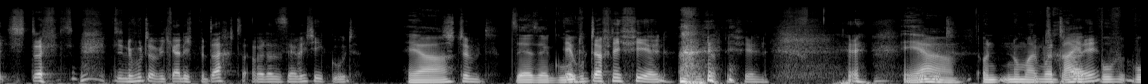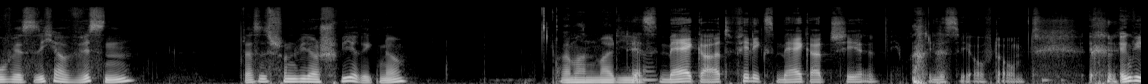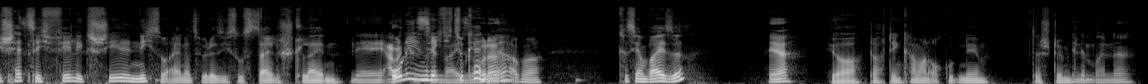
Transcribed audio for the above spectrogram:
Stimmt. Den Hut habe ich gar nicht bedacht, aber das ist ja richtig gut. Ja, Stimmt. sehr, sehr gut. Der Hut darf nicht fehlen. Der Hut darf nicht fehlen. Ja, und Nummer, Nummer drei, drei. wo, wo wir es sicher wissen, das ist schon wieder schwierig, ne? Wenn man mal die. Der ist Magert, Felix Magert Scheel. Die Liste hier auf da oben. Irgendwie schätze ich Felix Scheel nicht so ein, als würde er sich so stylisch kleiden. Nee, aber Ohne ihn Christian richtig Weise, zu kennen, oder? ne? Aber Christian Weise? Ja, Ja, doch, den kann man auch gut nehmen. Das stimmt. den nimmt man, ne?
